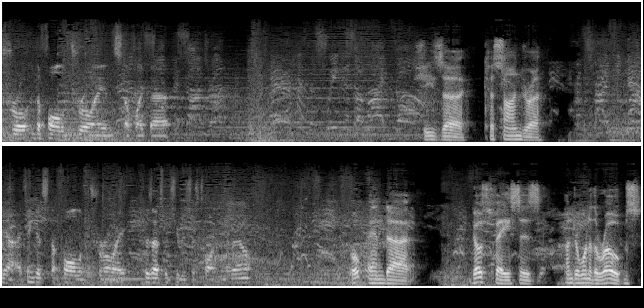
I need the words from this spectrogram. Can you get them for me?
Tro- the fall of Troy and stuff like that. She's uh Cassandra. Yeah, I think it's the fall of Troy because that's what she was just talking about. Oh, and uh Ghostface is under one of the robes.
